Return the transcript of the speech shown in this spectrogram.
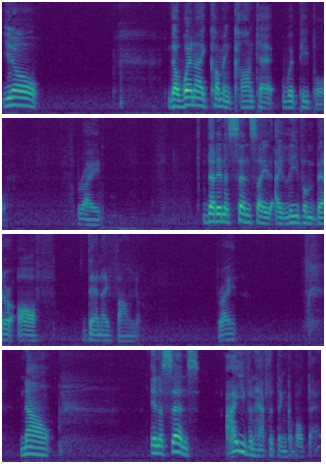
You know, that when I come in contact with people, right, that in a sense I, I leave them better off than I found them, right? Now, in a sense, I even have to think about that,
